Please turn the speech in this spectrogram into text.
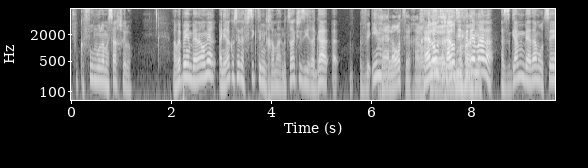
שהוא קפוא מול המסך שלו. הרבה פעמים בן אדם אומר, אני רק רוצה להפסיק את המלחמה, אני רוצה רק שזה יירגע, אה, ואם... חייל לא רוצה, חייל חייל לא רוצה, חייל רוצה. להתקדם הלאה. אז גם אם בן אדם רוצה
